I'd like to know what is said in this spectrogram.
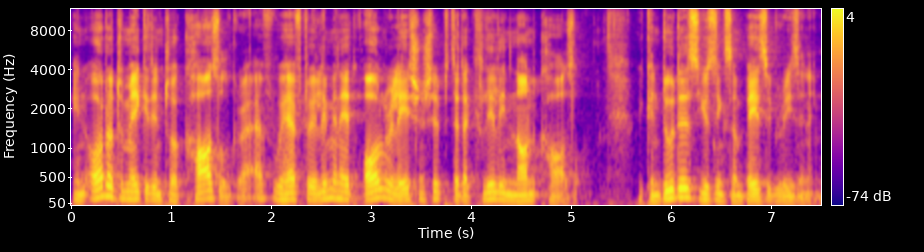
In order to make it into a causal graph, we have to eliminate all relationships that are clearly non-causal. We can do this using some basic reasoning.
